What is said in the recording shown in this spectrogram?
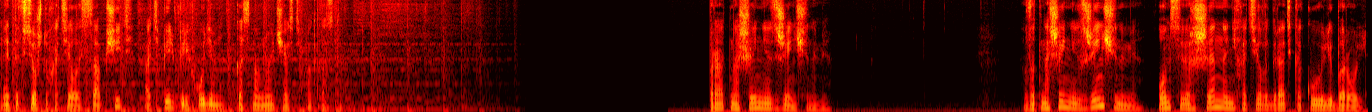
Это все, что хотелось сообщить, а теперь переходим к основной части подкаста. Про отношения с женщинами. В отношениях с женщинами он совершенно не хотел играть какую-либо роль.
